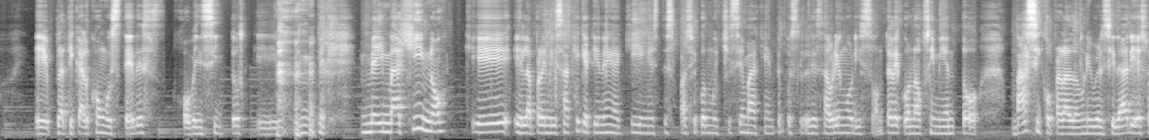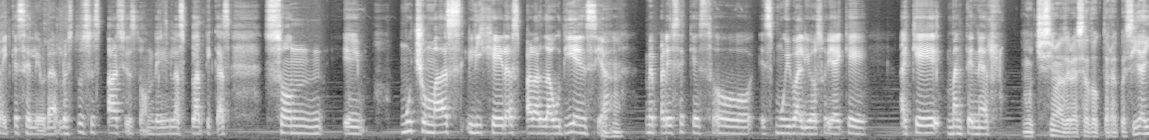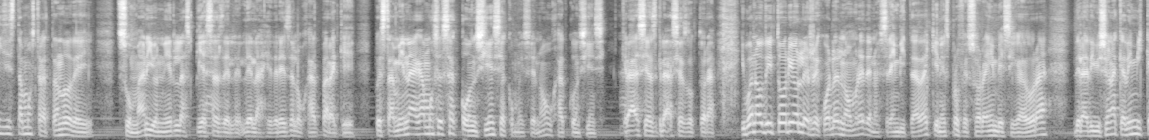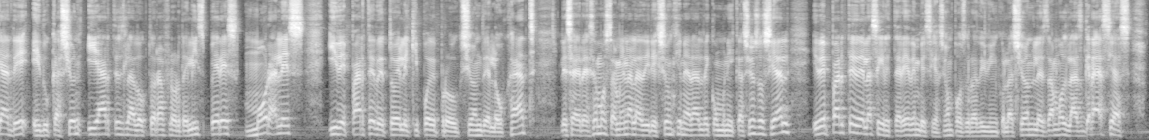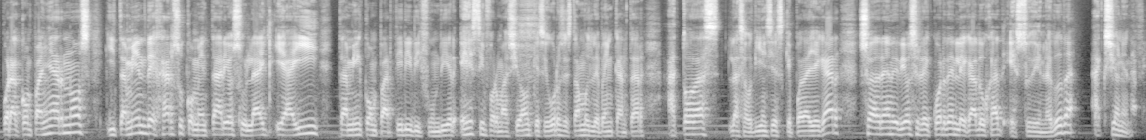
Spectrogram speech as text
eh, platicar con ustedes, jovencitos, que me imagino que el aprendizaje que tienen aquí en este espacio con muchísima gente, pues les abre un horizonte de conocimiento básico para la universidad y eso hay que celebrarlo. Estos espacios donde las pláticas son eh, mucho más ligeras para la audiencia, me parece que eso es muy valioso y hay que, hay que mantenerlo. Muchísimas gracias, doctora. Pues sí, ahí estamos tratando de sumar y unir las piezas del, ajedrez del OJAT para que pues también hagamos esa conciencia, como dice, ¿no? OJAT conciencia. Gracias, gracias, doctora. Y bueno, auditorio, les recuerdo el nombre de nuestra invitada, quien es profesora e investigadora de la División Académica de Educación y Artes, la doctora Flor Delis Pérez Morales, y de parte de todo el equipo de producción de OJAT. Les agradecemos también a la Dirección General de Comunicación Social y de parte de la Secretaría de Investigación, Postgrado y Vinculación, les damos las gracias por acompañarnos y también dejar su comentario, su like y ahí también compartir y difundir esta información que seguros estamos le va a encantar a todas las audiencias que pueda llegar. Soy Adrián de Dios y recuerden Legado UJAD, estudien la duda, acción en la fe.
